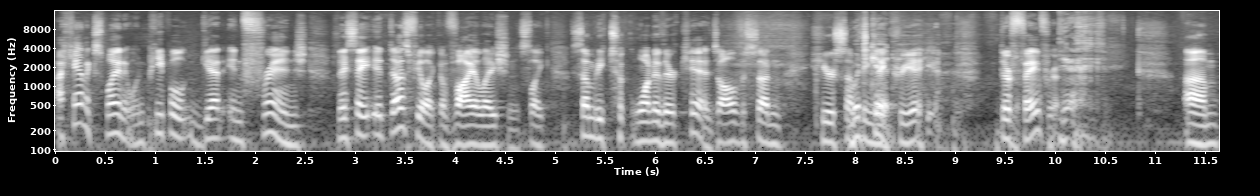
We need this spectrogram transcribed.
I can't explain it. When people get infringed, they say it does feel like a violation. It's like somebody took one of their kids. All of a sudden, here's something they create, their favorite. Yeah. Um,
